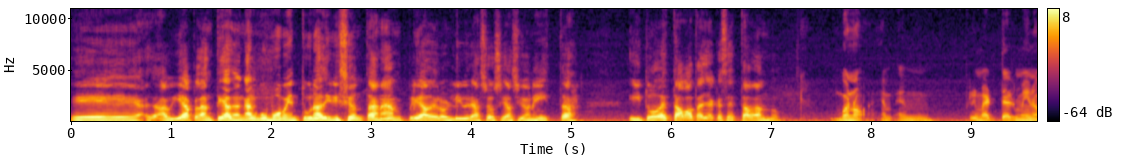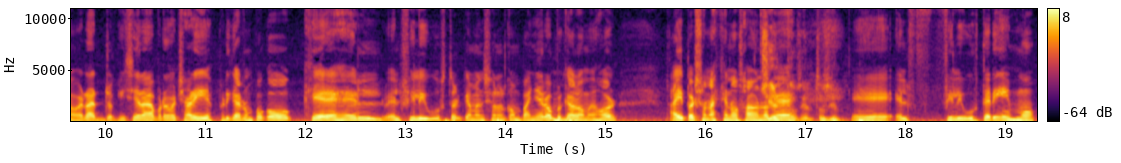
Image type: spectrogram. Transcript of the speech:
Eh, había planteado en algún momento una división tan amplia de los libres asociacionistas y toda esta batalla que se está dando? Bueno, en, primer término, ¿verdad? Yo quisiera aprovechar y explicar un poco qué es el, filibuster que mencionó el compañero, porque a lo mejor hay personas que no saben lo que es. Eh, el filibusterismo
